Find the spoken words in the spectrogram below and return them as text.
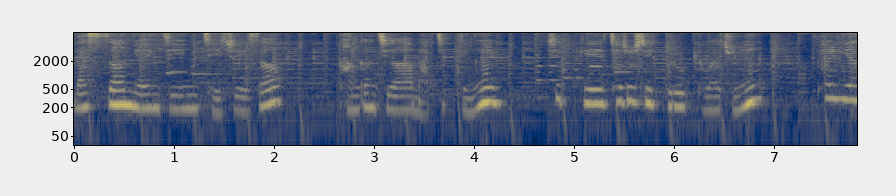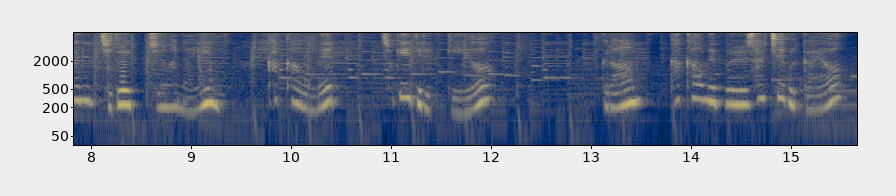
낯선 여행지인 제주에서 관광지와 맛집 등을 쉽게 찾을 수 있도록 도와주는 편리한 지도 앱 중 하나인 카카오맵 소개해 드릴게요. 그럼 카카오맵을 설치해 볼까요?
